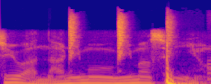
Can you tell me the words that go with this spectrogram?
死は何も生みませんよ。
